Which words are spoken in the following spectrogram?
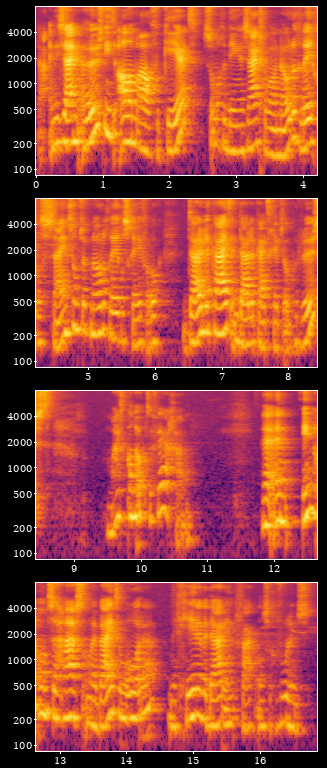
Nou, en die zijn heus niet allemaal verkeerd. Sommige dingen zijn gewoon nodig. Regels zijn soms ook nodig. Regels geven ook duidelijkheid en duidelijkheid geeft ook rust. Maar het kan ook te ver gaan. En in onze haast om erbij te horen, negeren we daarin vaak onze gevoelens.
